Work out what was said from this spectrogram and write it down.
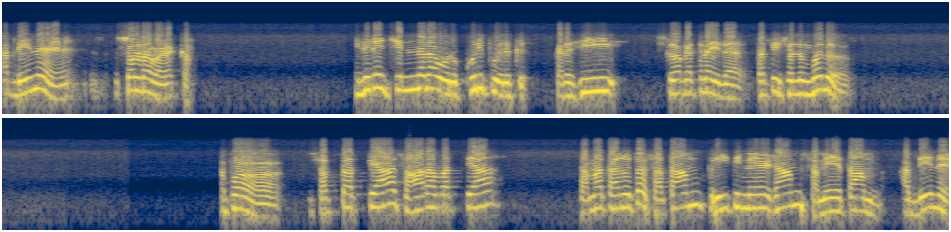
அப்படின்னு சொல்ற வழக்கம். இதுலயும் சின்னதா ஒரு குறிப்பு இருக்கு. கடைசி ஸ்லோகத்துல இத பத்தி சொல்லும்போது அப்போ சப்தத்யா சாரவத்யா சமதனுத சதாம் பிரீத்திமேஷாம் சமேதாம் அப்படின்னு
